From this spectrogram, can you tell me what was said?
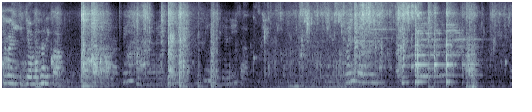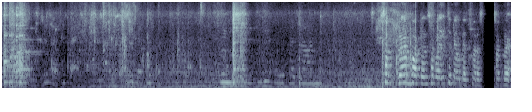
सगळ्यांची जेवण झाली का सगळ्या बॉटल सगळ्या इथं ठेवल्यात सर सगळ्या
